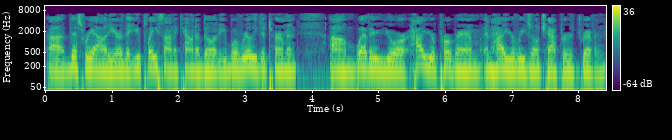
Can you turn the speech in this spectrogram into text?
uh, this reality or that you place on accountability will really determine um, whether your how your program and how your regional chapter is driven.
